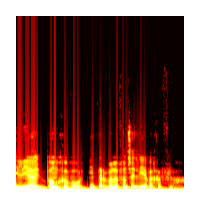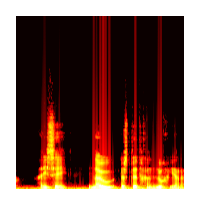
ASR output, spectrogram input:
Elia het bang geword en ter wille van sy lewe gevlug. Hy sê: Nou is dit genoeg, Here.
